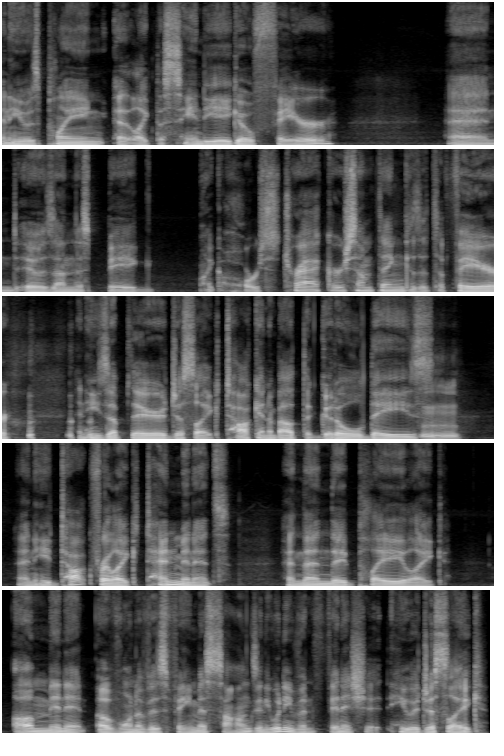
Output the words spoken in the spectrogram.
And he was playing at like the San Diego Fair. And it was on this big like horse track or something because it's a fair. and he's up there just like talking about the good old days hmm and he'd talk for like 10 minutes and then they'd play like a minute of one of his famous songs and he wouldn't even finish it. He would just like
